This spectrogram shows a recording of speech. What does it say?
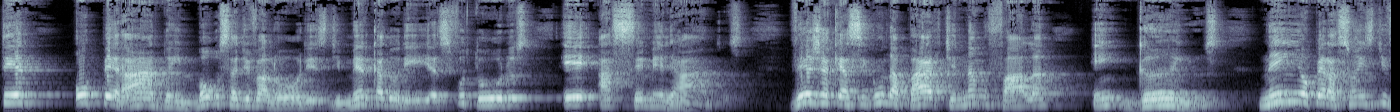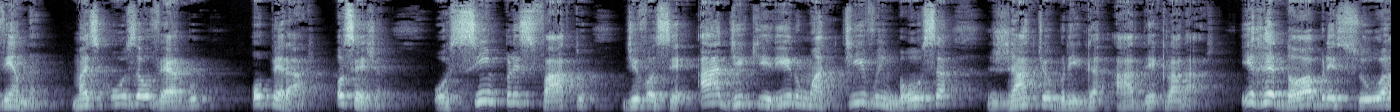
ter operado em bolsa de valores de mercadorias, futuros e assemelhados. Veja que a segunda parte não fala em ganhos, nem em operações de venda, mas usa o verbo operar. Ou seja, o simples fato de você adquirir um ativo em bolsa já te obriga a declarar. E redobre sua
